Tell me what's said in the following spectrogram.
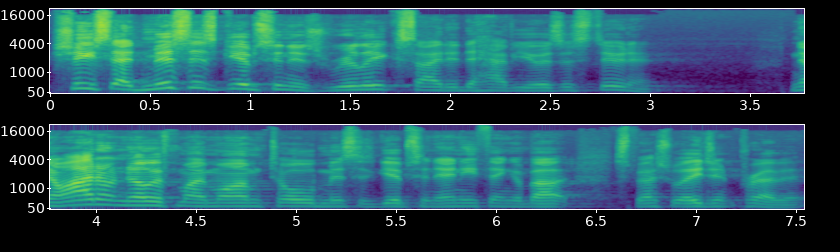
she said, Mrs. Gibson is really excited to have you as a student. Now, I don't know if my mom told Mrs. Gibson anything about Special Agent Previtt,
